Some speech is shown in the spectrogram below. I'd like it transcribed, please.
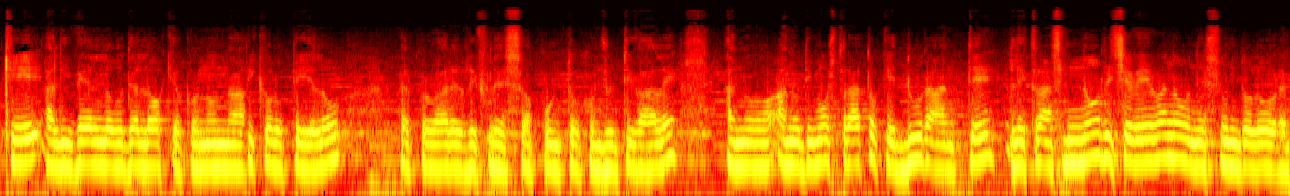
che a livello dell'occhio con un piccolo pelo per provare il riflesso appunto congiuntivale, hanno, hanno dimostrato che durante le trans non ricevevano nessun dolore.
